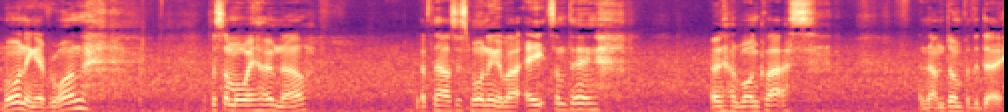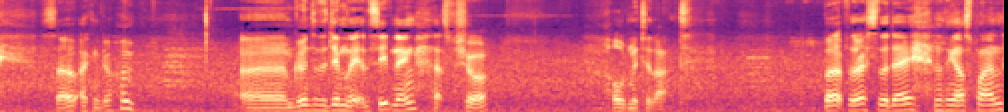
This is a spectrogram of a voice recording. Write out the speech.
Morning everyone. Just on my way home now. Left the house this morning about 8 something. Only had one class. And I'm done for the day. So I can go home. I'm going to the gym later this evening, that's for sure. Hold me to that. But for the rest of the day, nothing else planned.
